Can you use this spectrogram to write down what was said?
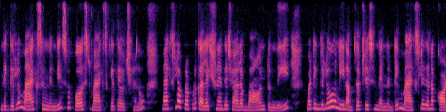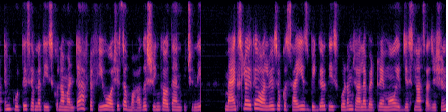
దగ్గరలో మ్యాక్స్ ఉండింది. సో ఫస్ట్ మ్యాక్స్కి అయితే వచ్చాను. మ్యాక్స్లో అప్పుడప్పుడు కలెక్షన్ అయితే చాలా బాగుంటుంది. బట్ ఇందులో నేను అబ్జర్వ్ చేసింది ఏంటంటే మ్యాక్స్లో ఏదైనా కాటన్ కుర్తీస్ ఏమైనా తీసుకున్నామంటే ఆఫ్టర్ ఫ్యూ వాషెస్ అవి బాగా ష్రింక్ అవుతాయి అనిపించింది. మ్యాథ్స్లో అయితే ఆల్‌వేస్ ఒక సైజ్ బిగ్గర్ తీసుకోవడం చాలా బెటర్ ఏమో. ఇది జస్ట్ నా సజెషన్.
